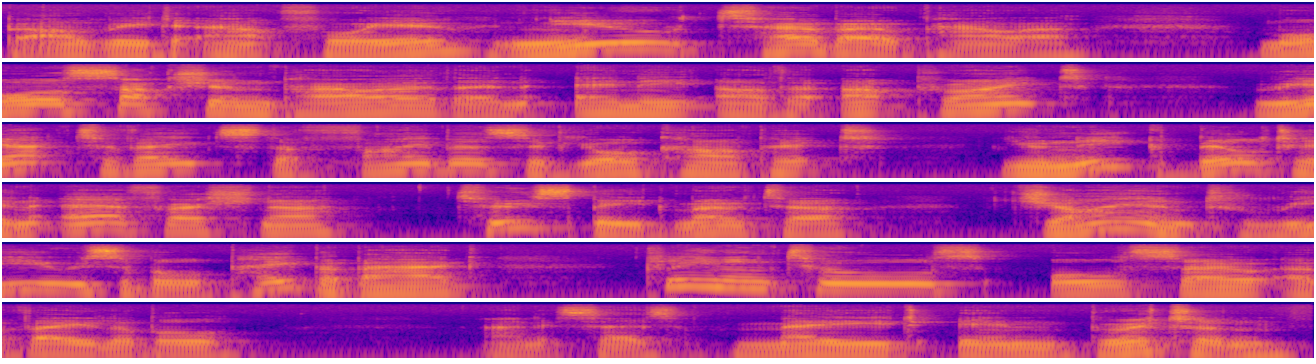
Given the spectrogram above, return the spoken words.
but I'll read it out for you. New turbo power, more suction power than any other upright, reactivates the fibers of your carpet, unique built-in air freshener, two-speed motor, giant reusable paper bag, cleaning tools also available, and it says made in Britain.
